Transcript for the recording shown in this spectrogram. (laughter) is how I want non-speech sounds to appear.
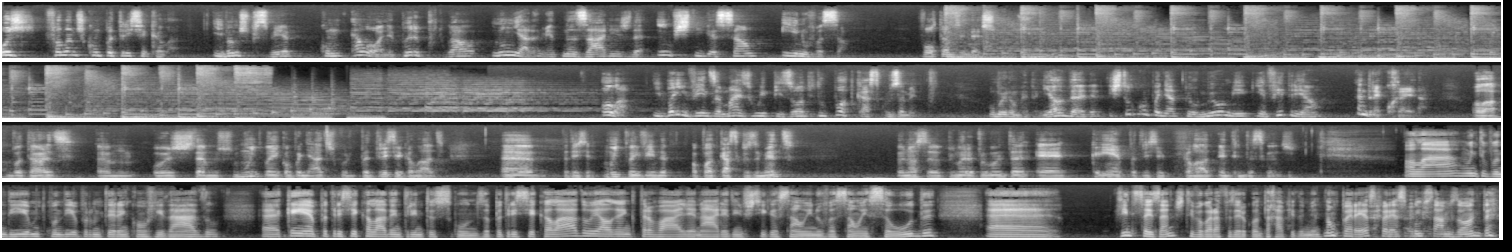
Hoje falamos com Patrícia Calado e vamos perceber como ela olha para Portugal, nomeadamente nas áreas da investigação e inovação. Voltamos em 10 segundos. Olá e bem-vindos a mais um episódio do Podcast Cruzamento. O meu nome é Daniel Delha e estou acompanhado pelo meu amigo e anfitrião André Correia. Olá, boa tarde. Um, hoje estamos muito bem acompanhados por Patrícia Calado. Uh, Patrícia, muito bem-vinda ao podcast Cruzamento. A nossa primeira pergunta é: quem é Patrícia Calado em 30 segundos? Olá, muito bom dia, muito bom dia por me terem convidado. Uh, quem é a Patrícia Calado em 30 segundos? A Patrícia Calado é alguém que trabalha na área de investigação e inovação em saúde. Uh, 26 anos, estive agora a fazer a conta rapidamente, não parece, parece que começámos ontem.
